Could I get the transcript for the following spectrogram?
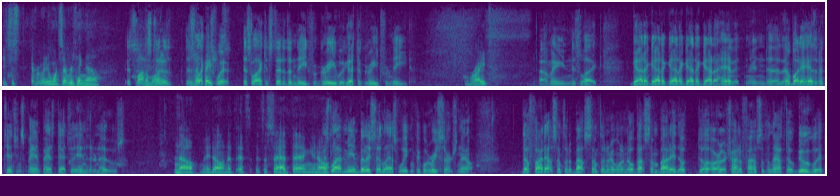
it's just everybody wants everything now. It's bottom instead line, of there's it's no it's, it's like instead of the need for greed, we got the greed for need. Right. I mean, it's like gotta, gotta, gotta, gotta, gotta have it, and uh, nobody has an attention span past that to the end of their nose. No, they don't. It's it's, it's a sad thing, you know. It's like me and Billy said last week when people research now. They'll find out something about something, or they want to know about somebody. They'll, uh, or they're trying to find something out. They'll Google it,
